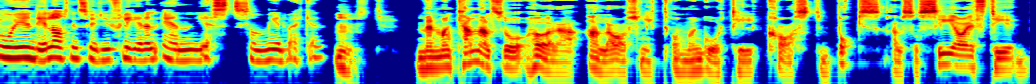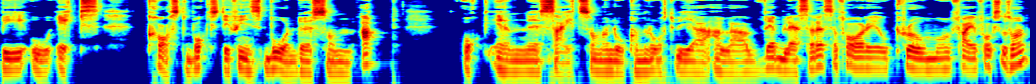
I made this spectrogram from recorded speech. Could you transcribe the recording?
Och i en del avsnitt så är det ju fler än en gäst som medverkar. Mm. Men man kan alltså höra alla avsnitt om man går till Castbox, alltså C-A-S-T-B-O-X. Castbox, det finns både som app och en eh, sajt som man då kommer åt via alla webbläsare, Safari och Chrome och Firefox och så.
